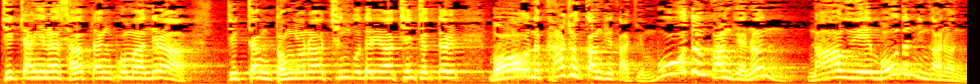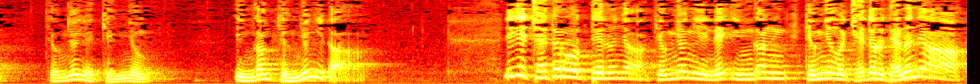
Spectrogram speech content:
직장이나 사업장뿐만 아니라 직장 동료나 친구들이나 친척들 모든 가족 관계까지 모든 관계는 나 위에 모든 인간은 경영의 경영. 인간 경영이다. 이게 제대로 되느냐, 경영이 내 인간 경영을 제대로 되느냐,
